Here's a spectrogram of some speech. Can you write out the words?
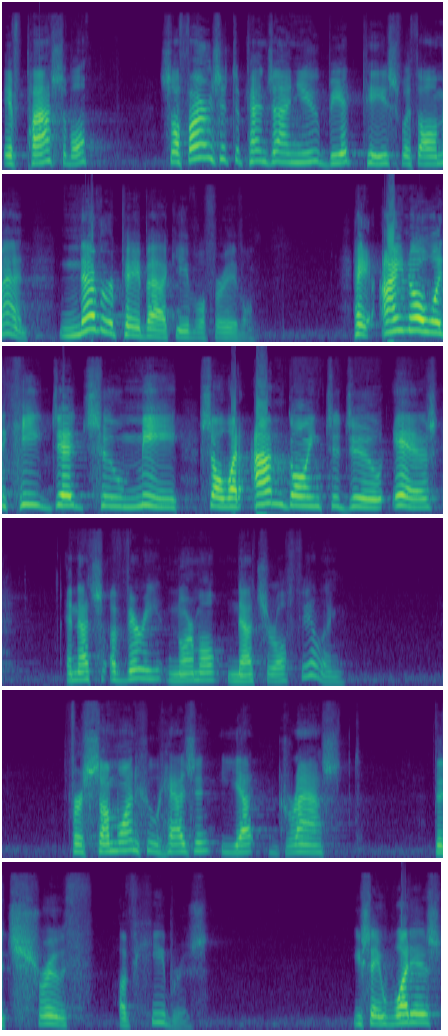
if possible. So far as it depends on you, be at peace with all men. Never pay back evil for evil. Hey, I know what he did to me, so what I'm going to do is, and that's a very normal, natural feeling. For someone who hasn't yet grasped the truth of Hebrews. You say, What is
